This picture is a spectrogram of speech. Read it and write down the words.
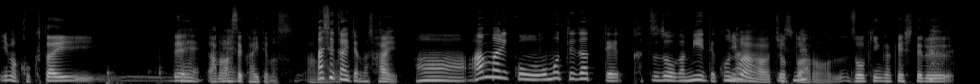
今国体で、あの汗かいてます。汗かいてますか？はい。ああ、あんまりこう表立って活動が見えてこない今はちょっ。とあの雑巾がけしてる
